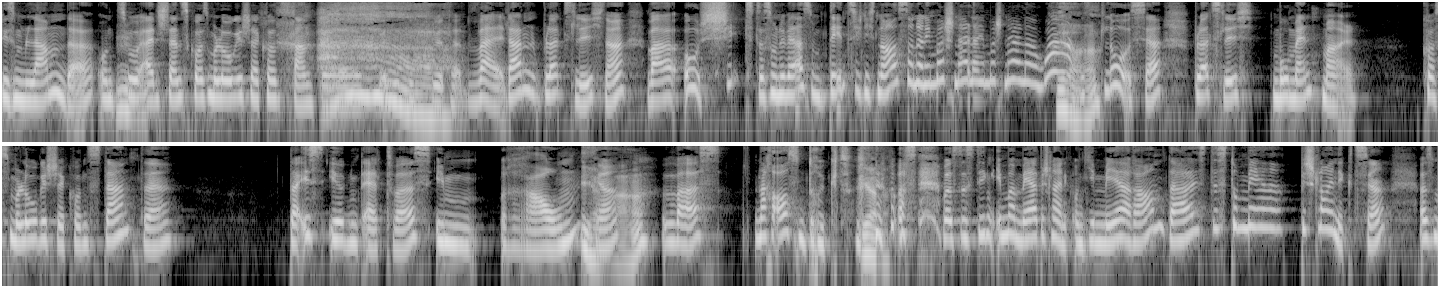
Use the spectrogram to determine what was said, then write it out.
diesem Lambda und zu mhm. Einsteins kosmologischer Konstante ah. geführt hat. Weil dann plötzlich ne, war, oh shit, das Universum dehnt sich nicht nur aus, sondern immer schneller, immer schneller. Wow, ja. was ist los? Ja? Plötzlich, Moment mal, kosmologische Konstante, da ist irgendetwas im Raum, ja. ja was nach außen drückt, ja. was, was das Ding immer mehr beschleunigt. Und je mehr Raum da ist, desto mehr beschleunigt's, ja. Also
